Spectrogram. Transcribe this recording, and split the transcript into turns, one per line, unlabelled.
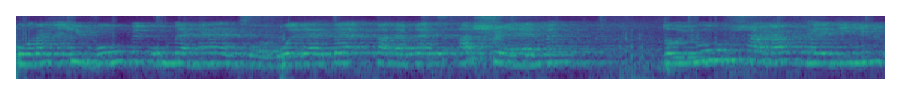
أرحب بأمهات وآباء طلبة أشرام ضيوف شرف هذه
